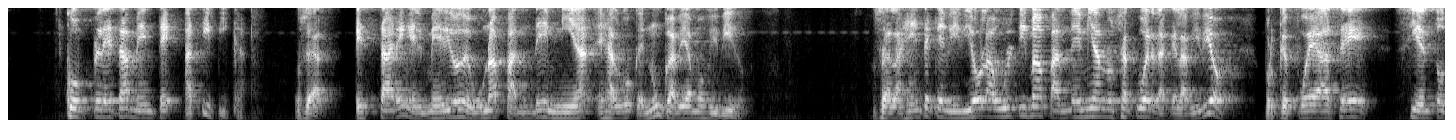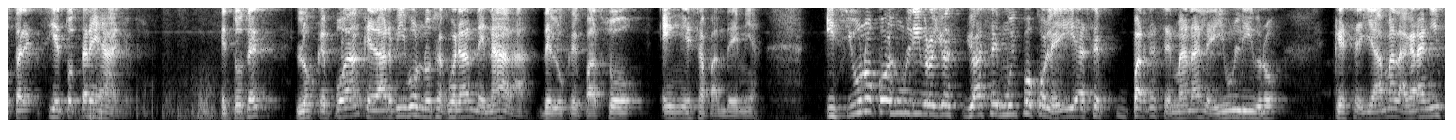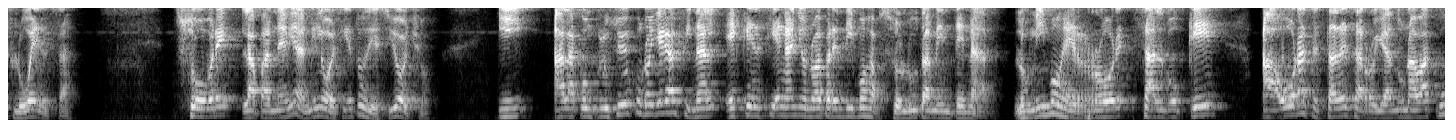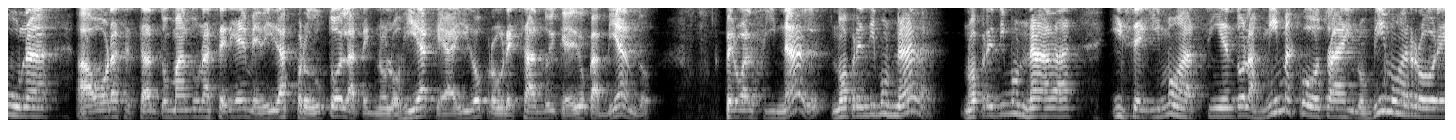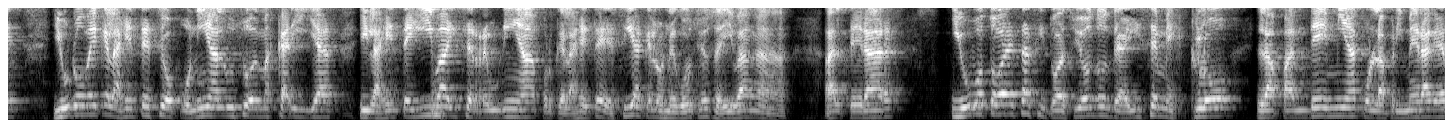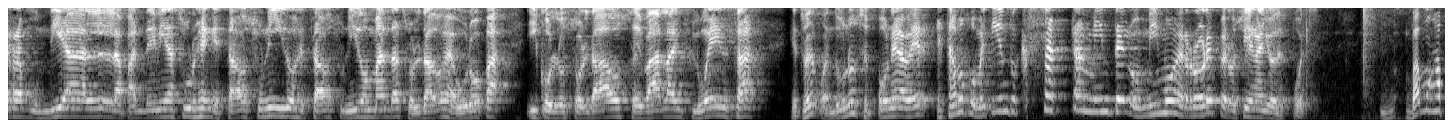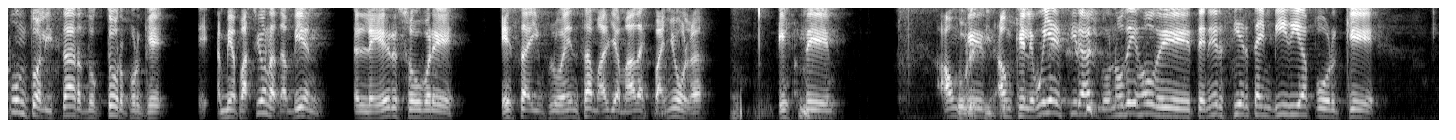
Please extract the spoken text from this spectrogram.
completamente atípica. O sea, estar en el medio de una pandemia es algo que nunca habíamos vivido. O sea, la gente que vivió la última pandemia no se acuerda que la vivió, porque fue hace 103, 103 años. Entonces, los que puedan quedar vivos no se acuerdan de nada de lo que pasó en esa pandemia. Y si uno coge un libro, yo, yo hace muy poco leí, hace un par de semanas leí un libro que se llama La Gran Influenza sobre la pandemia de 1918 y a la conclusión que uno llega al final es que en 100 años no aprendimos absolutamente nada. Los mismos errores, salvo que ahora se está desarrollando una vacuna, ahora se están tomando una serie de medidas producto de la tecnología que ha ido progresando y que ha ido cambiando. Pero al final no aprendimos nada no aprendimos nada y seguimos haciendo las mismas cosas y los mismos errores. Y uno ve que la gente se oponía al uso de mascarillas y la gente iba y se reunía porque la gente decía que los negocios se iban a alterar. Y hubo toda esta situación donde ahí se mezcló la pandemia con la Primera Guerra Mundial, la pandemia surge en Estados Unidos, Estados Unidos manda soldados a Europa y con los soldados se va la influenza entonces, cuando uno se pone a ver, estamos cometiendo exactamente los mismos errores, pero 100 años después. Vamos a puntualizar, doctor, porque eh, me apasiona también leer sobre esa influenza mal llamada española. Este, aunque, aunque le voy a decir algo, no dejo de tener cierta envidia porque,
